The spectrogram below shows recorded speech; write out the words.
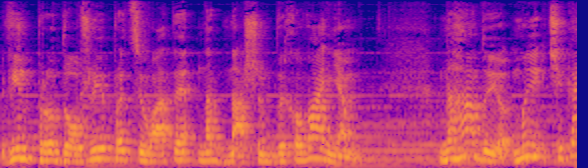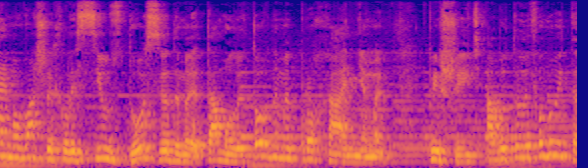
Він продовжує працювати над нашим вихованням. Нагадую, ми чекаємо ваших листів з досвідами та молитовними проханнями. Пишіть або телефонуйте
